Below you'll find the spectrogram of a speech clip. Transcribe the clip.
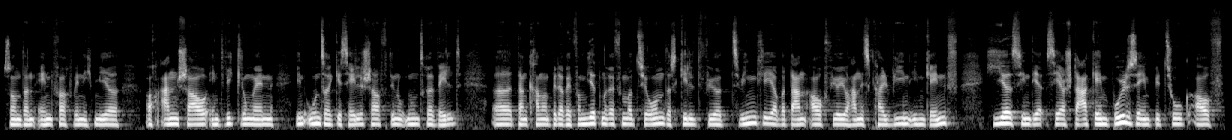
sondern einfach, wenn ich mir auch anschaue, Entwicklungen in unserer Gesellschaft, in unserer Welt, dann kann man bei der reformierten Reformation, das gilt für Zwingli, aber dann auch für Johannes Calvin in Genf, hier sind ja sehr starke Impulse in Bezug auf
